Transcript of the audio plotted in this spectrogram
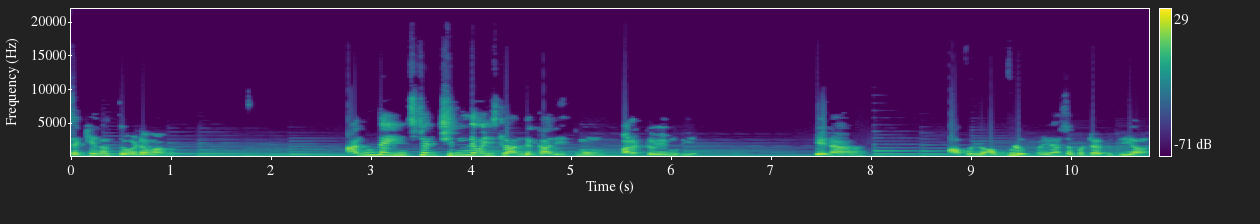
செகண்ட் தேர்டா வாங்கணும். அந்த இன்ஸ்டன்ட் சின்ன வயசுல அந்த காரியத்தமும் மறக்கவே முடியாது. ஏன்னா அவர் அவ்வளவு பிரயாசப்பட்டார் பத்தியா?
